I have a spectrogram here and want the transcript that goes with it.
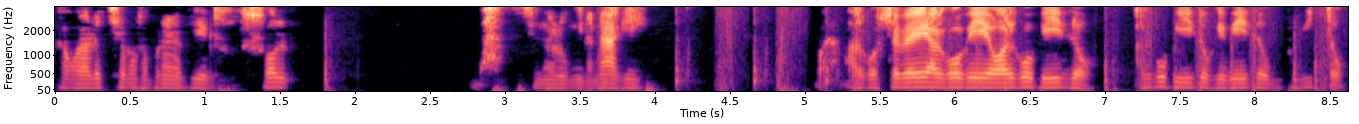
Cago la leche, vamos a poner aquí el sol. Bah, si no ilumina nada aquí. Bueno, algo se ve, algo veo, algo veo. Algo veo que veo un poquito.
